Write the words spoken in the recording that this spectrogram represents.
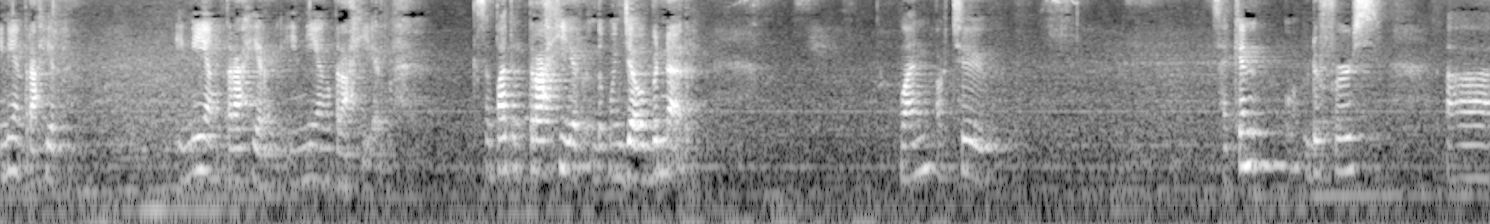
Ini yang terakhir ini yang terakhir, ini yang terakhir. Kesempatan terakhir untuk menjawab benar. One or two. Second, the first. Uh,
